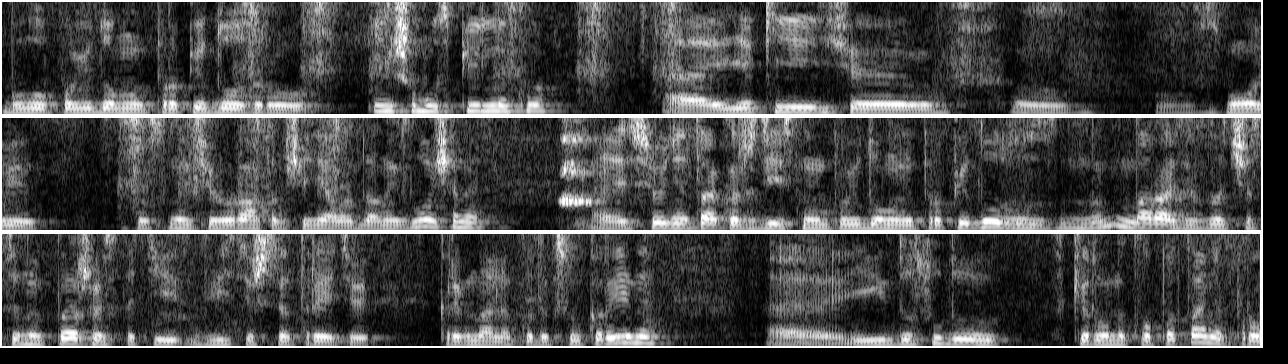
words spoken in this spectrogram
було повідомлено про підозру іншому спільнику, е, який е, в- змові з основним фігурантом вчиняли дані злочини. Е, Сьогодні також здійснюємо повідомлення про підозру ну, наразі за частиною першої статті 263 Кримінального кодексу України. І до суду скеровано клопотання про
